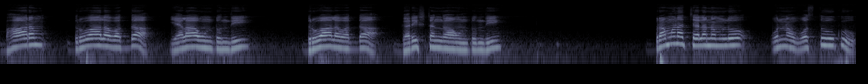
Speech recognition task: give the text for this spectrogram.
భారం ధ్రువాల వద్ద ఎలా ఉంటుంది? ధ్రువాల వద్ద గరిష్టంగా ఉంటుంది. భ్రమణ చలనంలో ఉన్న వస్తువుకు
